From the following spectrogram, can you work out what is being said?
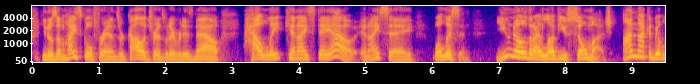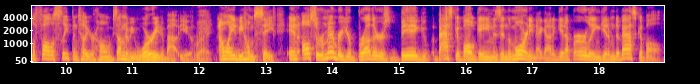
you know, some high school friends or college friends, whatever it is now. How late can I stay out? And I say, Well, listen, you know that I love you so much. I'm not going to be able to fall asleep until you're home because I'm going to be worried about you. Right. I want you to be home safe. And also remember, your brother's big basketball game is in the morning. I got to get up early and get him to basketball.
